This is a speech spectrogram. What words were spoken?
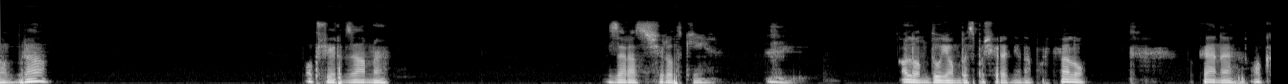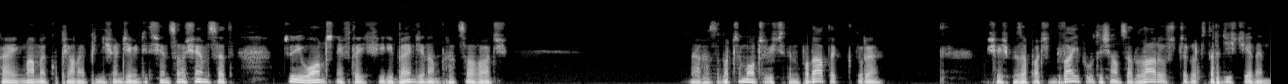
Dobra. Potwierdzamy. I zaraz środki lądują bezpośrednio na portfelu. Tokeny, ok, mamy kupione 59 800, czyli łącznie w tej chwili będzie nam pracować. Zaraz zobaczymy oczywiście ten podatek, który musieliśmy zapłacić 2,5 tysiąca dolarów, z czego 41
